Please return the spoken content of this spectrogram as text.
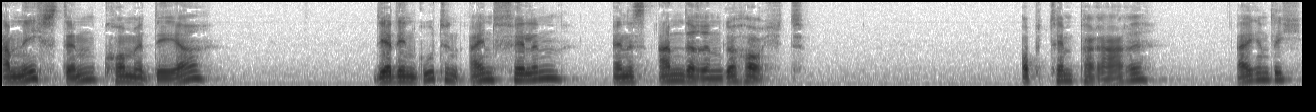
Am nächsten komme der, der den guten Einfällen eines anderen gehorcht. Obtemperare, eigentlich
